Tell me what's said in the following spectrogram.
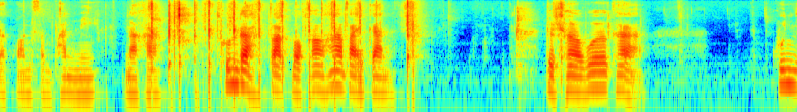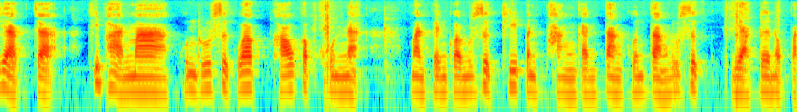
จากความสัมพันธ์นี้นะคะ คุณล่ะฝากบอกเขาห้าใบกัน The Traveler ค่ะ คุณอยากจะที่ผ่านมาคุณรู้สึกว่าเขากับคุณน่ะ มันเป็นความรู้สึกที่มันพังกันต่างคนต่างรู้สึกอยากเดินออกไป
